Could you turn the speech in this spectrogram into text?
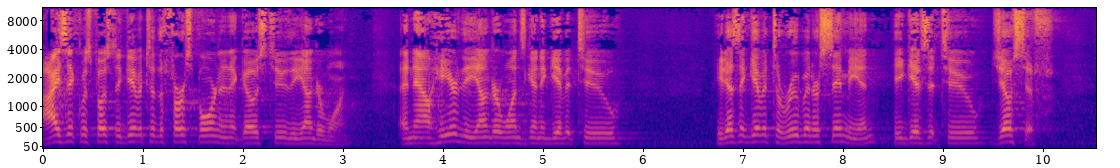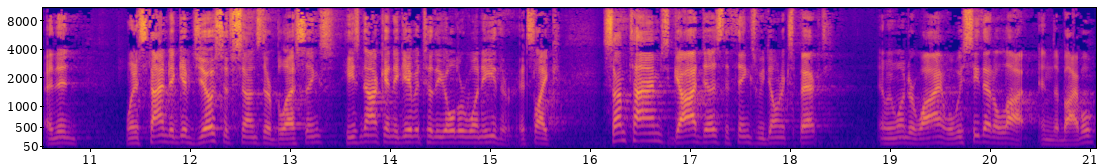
Isaac was supposed to give it to the firstborn and it goes to the younger one. And now here the younger one's going to give it to, he doesn't give it to Reuben or Simeon, he gives it to Joseph. And then when it's time to give Joseph's sons their blessings, he's not going to give it to the older one either. It's like sometimes God does the things we don't expect, and we wonder why. Well, we see that a lot in the Bible.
